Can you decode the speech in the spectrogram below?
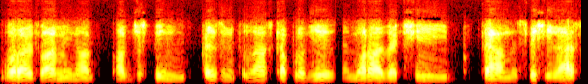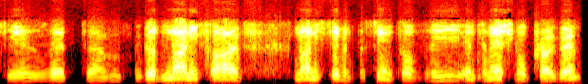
what I've, I mean, I've, I've just been president for the last couple of years and what I've actually found, especially last year, is that um, a good 95, 97% of the international program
